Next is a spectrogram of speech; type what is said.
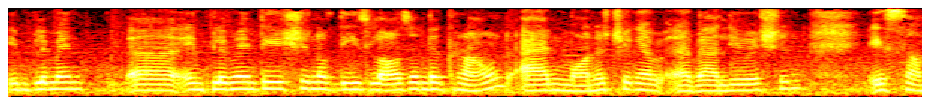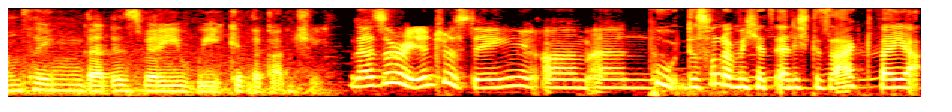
implement uh, implementation of these laws on the ground and monitoring and evaluation is something that is very weak in the country. That's very interesting. Um, and Puh, das wundert mich jetzt ehrlich gesagt, weil ja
